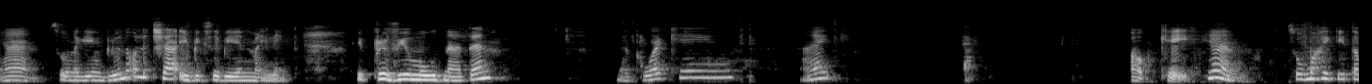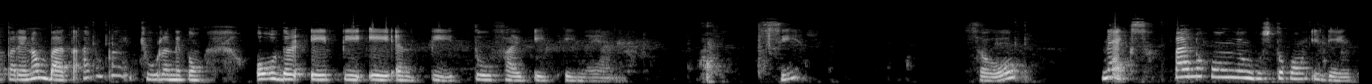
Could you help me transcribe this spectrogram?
Yan. So, naging blue na ulit siya. Ibig sabihin may link. I-preview mode natin. Networking. Right. Okay. Yan. So, makikita pa rin ng bata. Ano bang itsura nitong older ATA and T258A na yan. See? So, next, paano kung yung gusto kong i-link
